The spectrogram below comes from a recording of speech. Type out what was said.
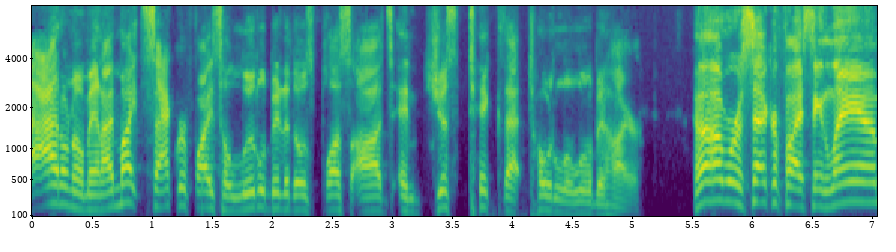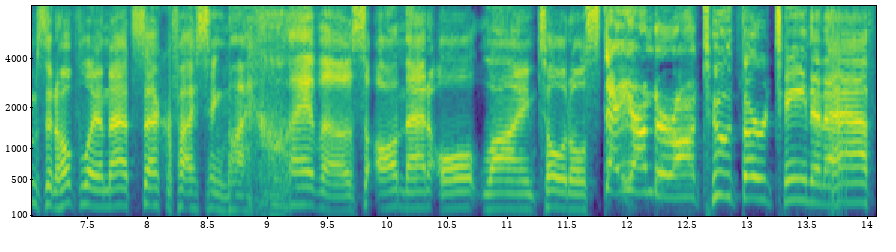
I don't know, man. I might sacrifice a little bit of those plus odds and just tick that total a little bit higher. Uh, we're sacrificing lambs, and hopefully, I'm not sacrificing my huevos on that alt line total. Stay under on 213 and a half.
